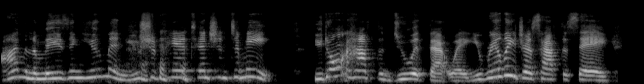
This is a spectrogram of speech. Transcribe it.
I'm an amazing human. You should pay attention to me. You don't have to do it that way. You really just have to say,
